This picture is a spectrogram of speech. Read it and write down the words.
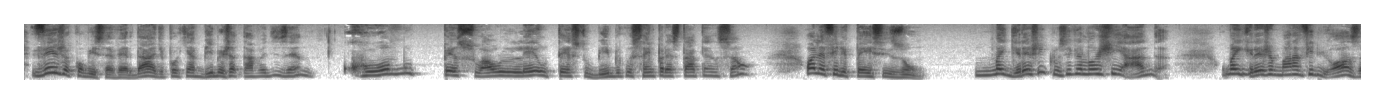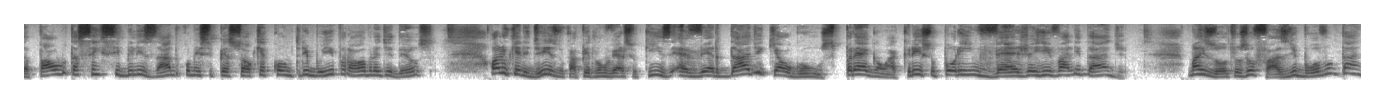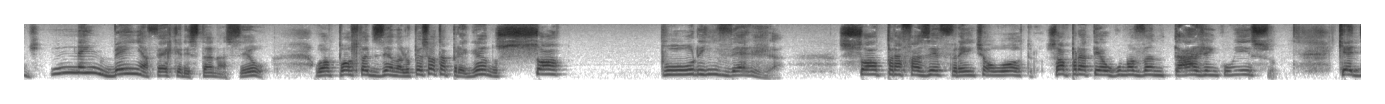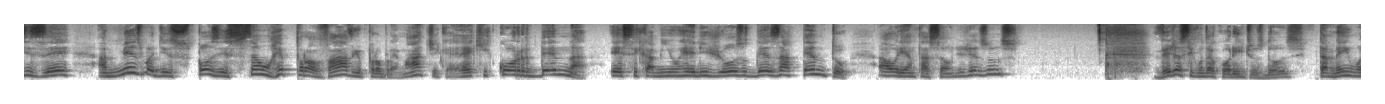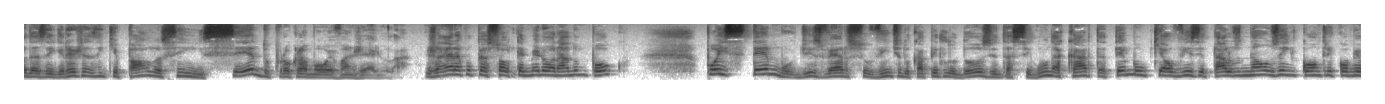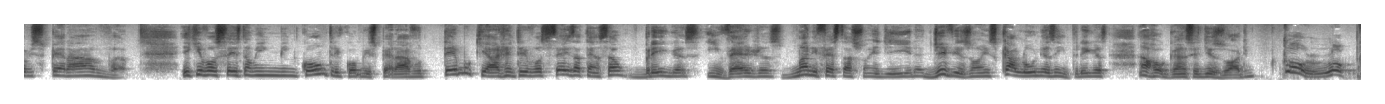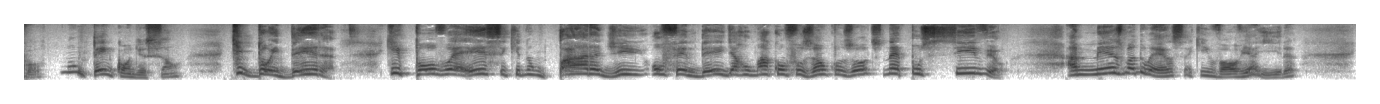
Veja como isso é verdade, porque a Bíblia já estava dizendo. Como pessoal lê o texto bíblico sem prestar atenção. Olha Filipenses 1, uma igreja inclusive elogiada, uma igreja maravilhosa. Paulo está sensibilizado como esse pessoal quer contribuir para a obra de Deus. Olha o que ele diz no capítulo 1, verso 15: é verdade que alguns pregam a Cristo por inveja e rivalidade, mas outros o fazem de boa vontade. Nem bem a fé cristã nasceu. O apóstolo está dizendo: olha, o pessoal está pregando só por inveja, só para fazer frente ao outro, só para ter alguma vantagem com isso. Quer dizer, a mesma disposição reprovável e problemática é que coordena esse caminho religioso desatento à orientação de Jesus. Veja 2 Coríntios 12, também uma das igrejas em que Paulo, assim, cedo proclamou o evangelho lá. Já era para o pessoal ter melhorado um pouco. Pois temo, diz verso 20 do capítulo 12 da segunda carta, temo que ao visitá-los não os encontre como eu esperava, e que vocês não me encontrem como esperavam. Temo que haja entre vocês, atenção, brigas, invejas, manifestações de ira, divisões, calúnias, intrigas, arrogância e desordem. Tô louco, não tem condição. Que doideira! Que povo é esse que não para de ofender e de arrumar confusão com os outros? Não é possível. A mesma doença que envolve a ira,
